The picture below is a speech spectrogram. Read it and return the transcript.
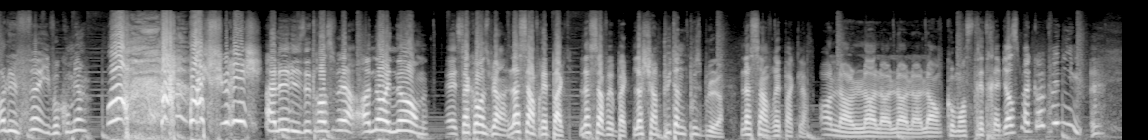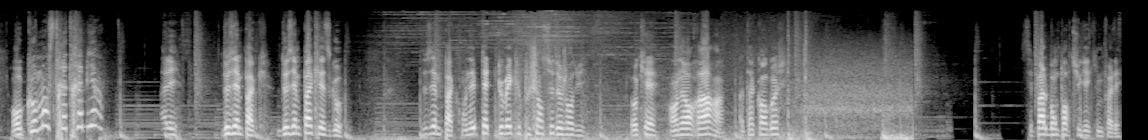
Oh le feu, il vaut combien? Oh Je suis riche Allez, liste des transferts Oh non, énorme Eh, ça commence bien. Là, c'est un vrai pack. Là, c'est un vrai pack. Là, je suis un putain de pouce bleu, là. Là, c'est un vrai pack, là. Oh là là là là là là, on commence très très bien ce pack opening On commence très très bien Allez, deuxième pack. Deuxième pack, let's go. Deuxième pack. On est peut-être le mec le plus chanceux d'aujourd'hui. Ok, en or rare. Attaquant gauche. C'est pas le bon portugais qu'il me fallait.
